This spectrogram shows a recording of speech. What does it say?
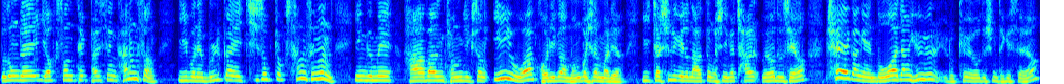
노동자의 역선택 발생 가능성, 이번에 물가의 지속적 상승은 임금의 하방 경직성 이유와 거리가 먼 것이란 말이야. 2차 실기에도 나왔던 것이니까 잘 외워두세요. 최강의 노화장 효율 이렇게 외워두시면 되겠어요.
